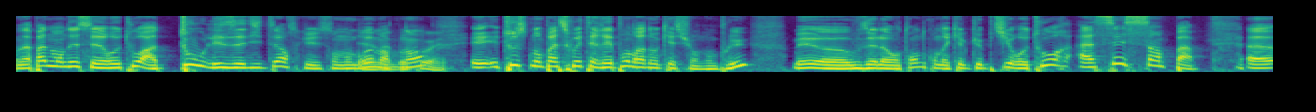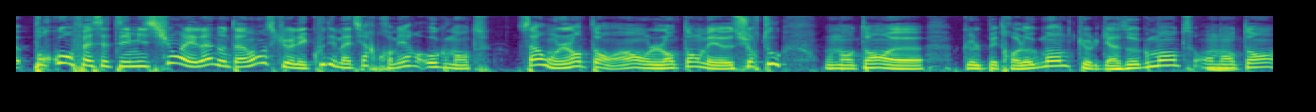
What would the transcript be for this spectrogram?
On n'a pas demandé ces retours à tous les éditeurs, parce qu'ils sont nombreux maintenant. beaucoup, ouais. Et, et tous n'ont pas souhaité répondre à nos questions non plus, mais euh, vous allez entendre qu'on a quelques petits retours assez sympas. Euh, pourquoi on fait cette émission? Elle est là notamment parce que les coûts des matières premières augmentent. Ça, on l'entend, hein, on l'entend, mais euh, surtout, on entend euh, que le pétrole augmente, que le gaz augmente, on entend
